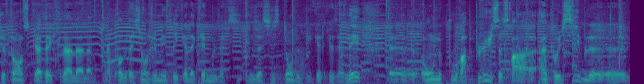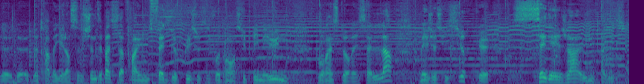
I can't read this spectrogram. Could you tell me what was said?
je pense qu'avec la, progression géométrique à laquelle nous, assistons depuis quelques années, euh, on ne pourra plus, ce sera impossible de, travailler. Alors, je ne sais pas si ça fera une fête de plus ou s'il faudra en supprimer une pour instaurer celle-là, mais je suis sûr que c'est déjà une tradition.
